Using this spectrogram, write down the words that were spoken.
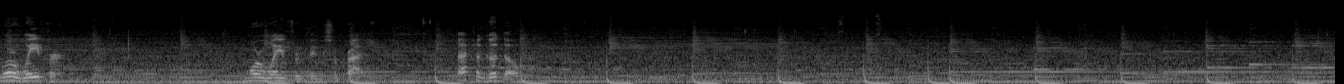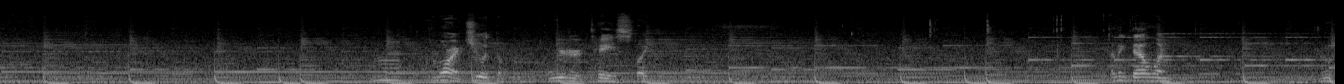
More wafer. More wafer, big surprise. That's actually good though. More I chew it, the weirder it tastes. Like, I think that one. oof.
